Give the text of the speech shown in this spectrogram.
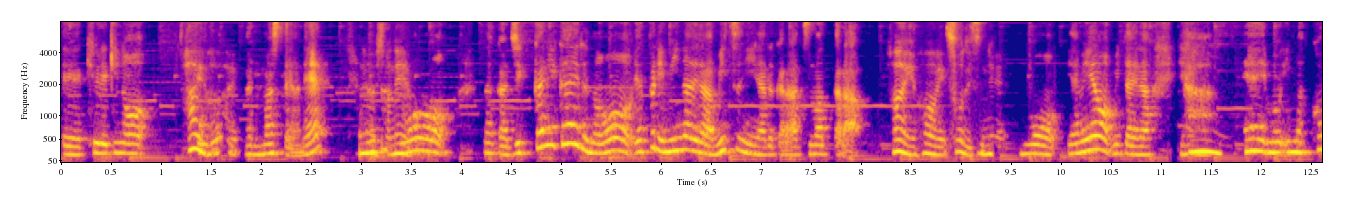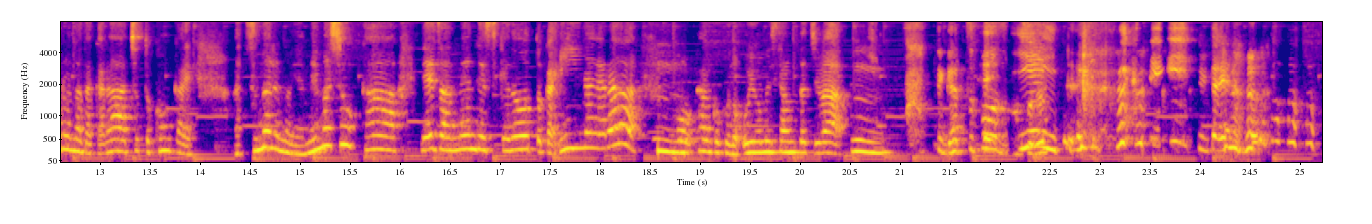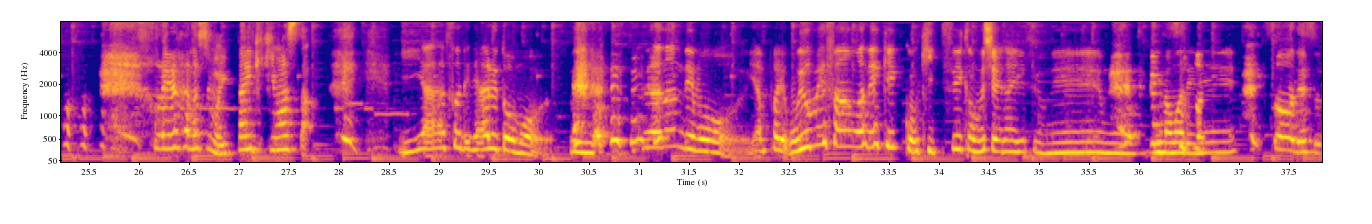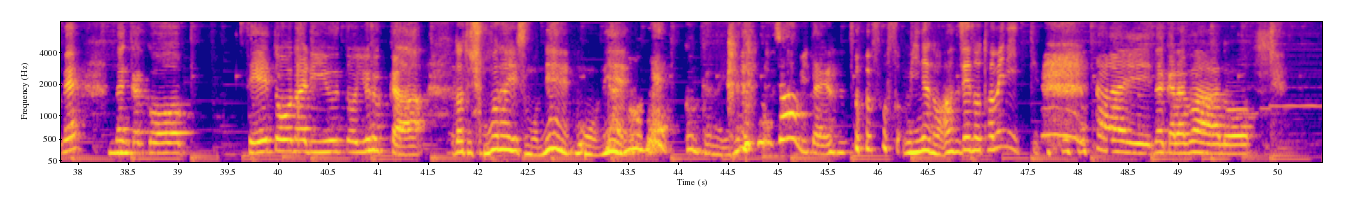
えー旧暦のはい、はい。ありましたよね。ありましたね。なんか実家に帰るのを、やっぱりみんなが密になるから集まったら、はい、はい。そうですね。もうやめようみたいな、いやー、ね、もう今コロナだから、ちょっと今回集まるのやめましょうか、ね、残念ですけど、とか言いながら、うん。もう韓国のお嫁さんたちは、うん。ってガッツポーズイエイって。みたいな、そういう話もいっぱい聞きました。いやー、それであると思う。うん。いくらなんでも、やっぱりお嫁さんはね、結構きついかもしれないですよね。もう、今までね。そうですね。なんかこう、正当な理由というか、だってしょうがないですもんね。もうね。もうね、今回はやめてみましょうみたいな。そうそうそう。みんなの安全のために。はい。だからまあ、あの、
